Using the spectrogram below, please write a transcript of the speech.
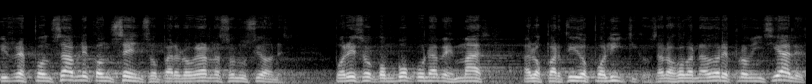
y responsable consenso para lograr las soluciones. Por eso convoco una vez más a los partidos políticos, a los gobernadores provinciales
